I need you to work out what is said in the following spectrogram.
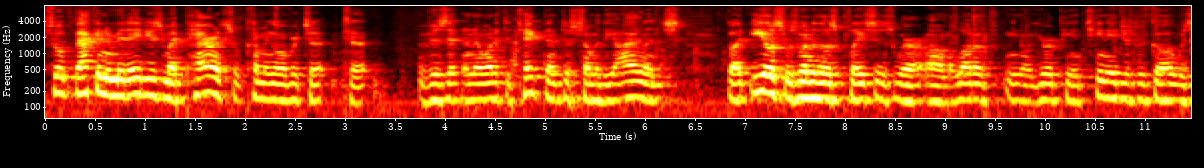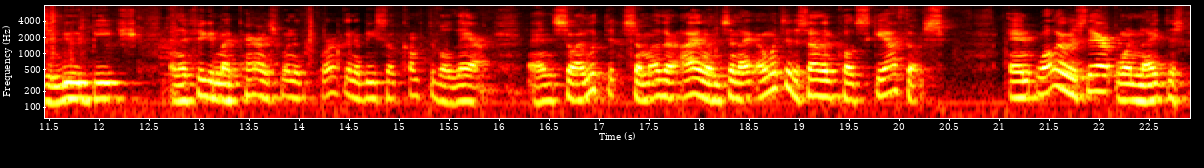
So back in the mid 80s, my parents were coming over to, to visit, and I wanted to take them to some of the islands. But Ios was one of those places where um, a lot of you know European teenagers would go. It was a nude beach, and I figured my parents weren't, going to be so comfortable there. And so I looked at some other islands, and I, I went to this island called Skiathos. And while I was there one night, this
